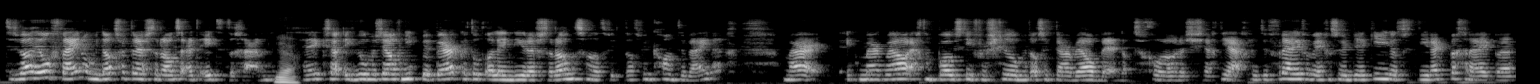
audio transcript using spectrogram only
het is wel heel fijn om in dat soort restaurants uit eten te gaan. Ja. ik, zou, ik, wil mezelf niet beperken tot alleen die restaurants, want dat vind, dat vind ik gewoon te weinig. Maar ik merk wel echt een positief verschil met als ik daar wel ben. Dat is gewoon als je zegt, ja, glutenvrij vanwege celiakie, dat ze het direct begrijpen.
